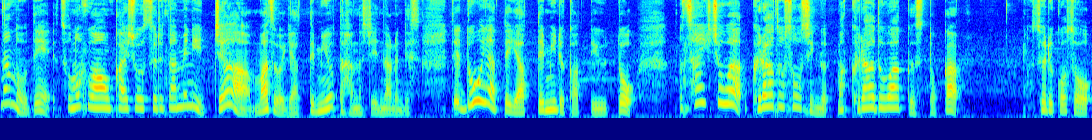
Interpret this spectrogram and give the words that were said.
なのでその不安を解消するためにじゃあまずはやってみようって話になるんです。でどうやってやってみるかっていうと最初はクラウドソーシング、まあ、クラウドワークスとかそれこそ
